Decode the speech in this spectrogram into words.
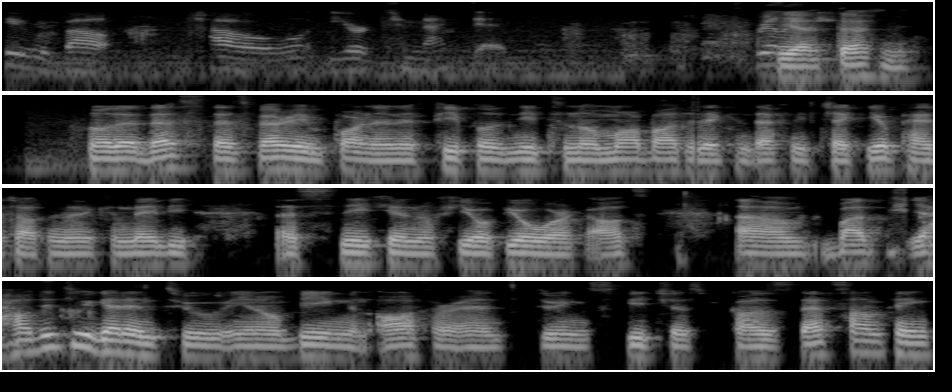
too about how you're connected. Really yeah, definitely. No, that that's that's very important. And if people need to know more about it, they can definitely check your page out, and they can maybe uh, sneak in a few of your workouts. Um, but yeah, how did you get into you know being an author and doing speeches? Because that's something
